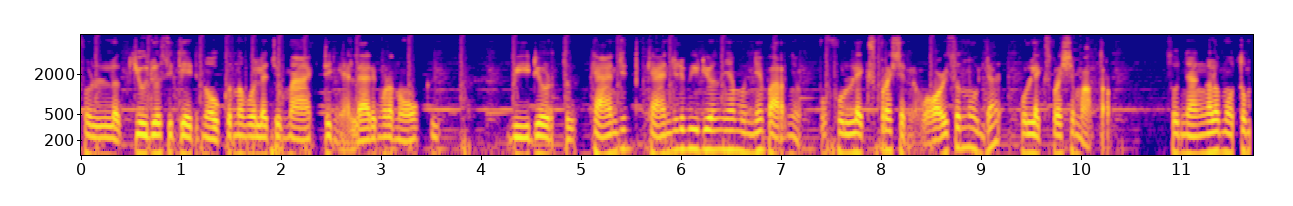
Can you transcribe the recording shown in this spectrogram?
ഫുൾ ക്യൂരിയോസിറ്റി ആയിട്ട് നോക്കുന്ന പോലെ ചുമ്മാ ആക്ടിങ് എല്ലാവരും കൂടെ നോക്ക് വീഡിയോ എടുത്ത്. കാൻഡിഡ് കാൻഡിഡ് വീഡിയോ എന്ന് ഞാൻ മുന്നേ പറഞ്ഞു. ഇപ്പോൾ ഫുൾ എക്സ്പ്രഷൻ വോയിസ് ഒന്നുമില്ല ഫുൾ എക്സ്പ്രഷൻ മാത്രം. സോ ഞങ്ങൾ മൊത്തം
